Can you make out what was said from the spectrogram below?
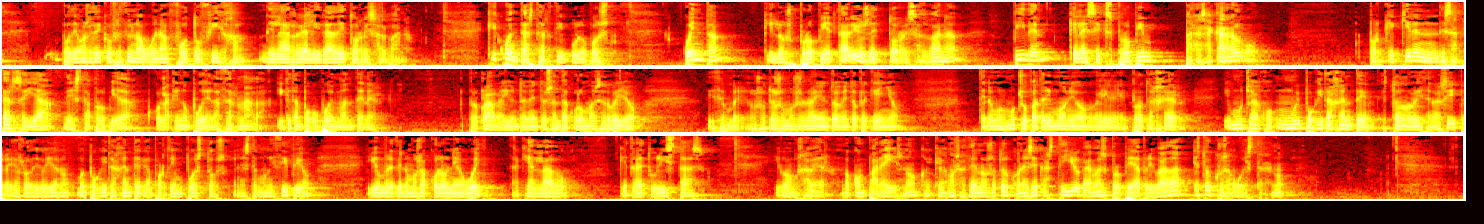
podríamos decir que ofrece una buena foto fija de la realidad de Torres Albana. ¿Qué cuenta este artículo? Pues cuenta que los propietarios de Torres Albana piden que les expropien para sacar algo, porque quieren deshacerse ya de esta propiedad con la que no pueden hacer nada y que tampoco pueden mantener. Pero claro, el Ayuntamiento de Santa Coloma Cervello dice, hombre, nosotros somos un ayuntamiento pequeño, tenemos mucho patrimonio que proteger y mucha, muy poquita gente, esto no lo dicen así, pero ya os lo digo yo, ¿no? Muy poquita gente que aporte impuestos en este municipio. Y hombre, tenemos la colonia Güell aquí al lado, que trae turistas, y vamos a ver, no comparéis, ¿no? ¿Qué vamos a hacer nosotros con ese castillo que además es propiedad privada? Esto es cosa vuestra, ¿no?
